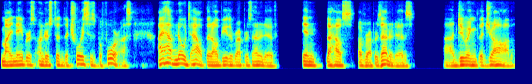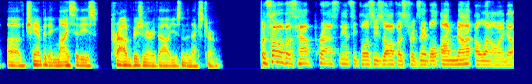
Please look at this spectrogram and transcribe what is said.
my neighbors understood the choices before us, I have no doubt that I'll be the representative in the House of Representatives uh, doing the job of championing my city's proud visionary values in the next term. But some of us have pressed Nancy Pelosi's office, for example, on not allowing a,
